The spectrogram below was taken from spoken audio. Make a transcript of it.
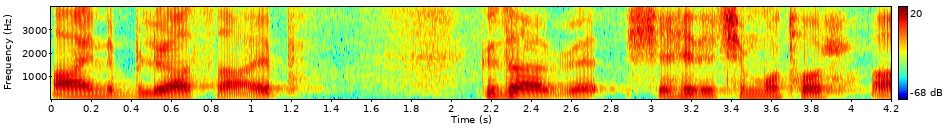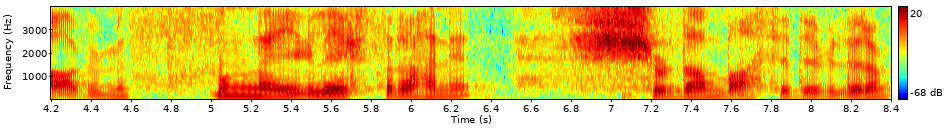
aynı Blue'a sahip. Güzel bir şehir için motor abimiz. Bununla ilgili ekstra hani şuradan bahsedebilirim.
